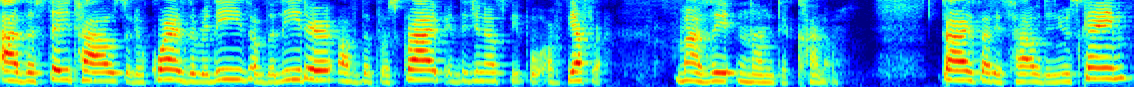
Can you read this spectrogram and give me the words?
at the State House to request the release of the leader of the proscribed indigenous people of Biafra, Mazi Nnamdi Kanu. Guys, that is how the news came.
